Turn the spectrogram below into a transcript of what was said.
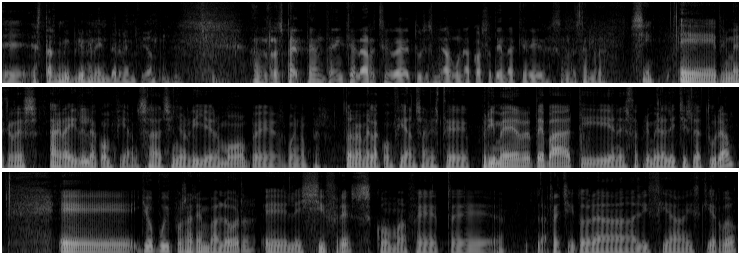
esta es mi primera intervención. Al respecto, respecte, entenc que la regidora de Turisme alguna cosa tindrà que dir, senyora Sembra. Sí, eh, primer que res, agrair-li la confiança al senyor Guillermo per, bueno, per donar-me la confiança en este primer debat i en esta primera legislatura. Eh, jo vull posar en valor eh, les xifres, com ha fet eh, la regidora Alicia Izquierdo,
